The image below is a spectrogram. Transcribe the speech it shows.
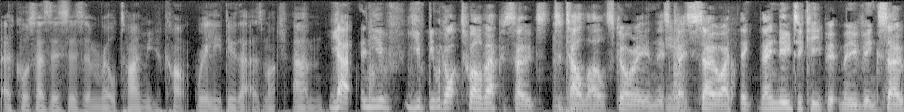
of course, as this is in real time, you can't really do that as much. Um, Yeah, and you've you've got twelve episodes to Mhm. tell the whole story in this Yeah. case, so I think they need to keep it moving. So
